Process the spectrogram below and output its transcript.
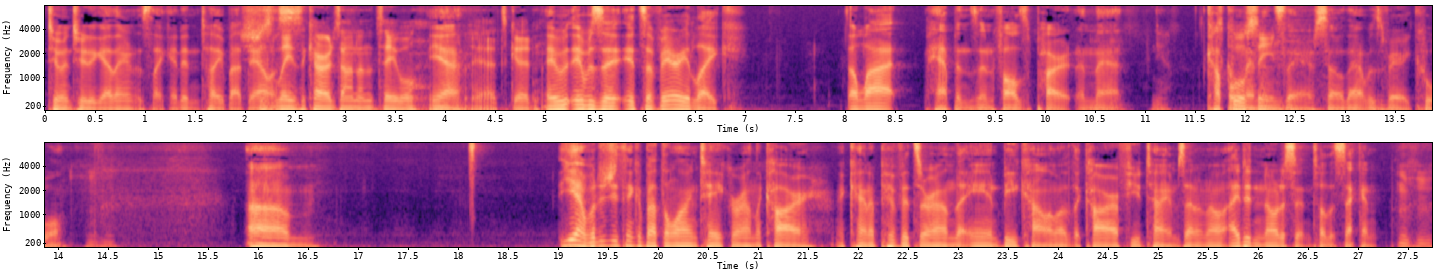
two and two together and it's like, "I didn't tell you about She Dallas." just lays the cards down on the table. yeah, Yeah, it's good. it it was a it's a very like a lot happens and falls apart in that Yeah. couple cool minutes scene. there, so that was very cool. Mhm. Um, yeah, what did you think about the long take around the car? It kind of pivots around the A and B column of the car a few times. I don't know. I didn't notice it until the second, Mhm.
